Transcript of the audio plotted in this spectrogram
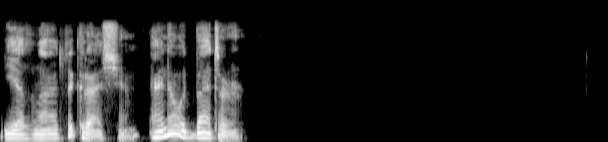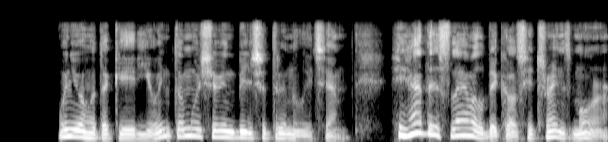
Я знаю це краще. I know it better. У нього такий рівень, тому що він більше тренується. He had this level because he trains more.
